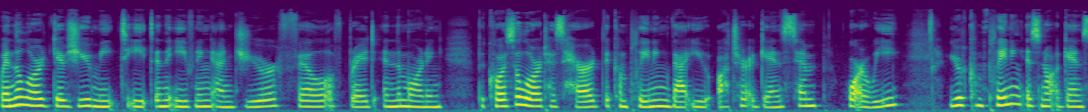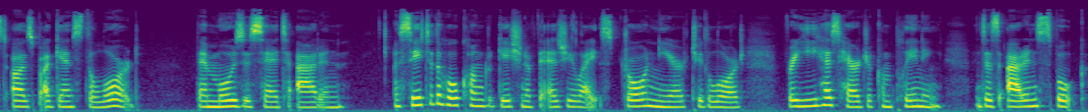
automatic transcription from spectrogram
When the Lord gives you meat to eat in the evening and your fill of bread in the morning, because the Lord has heard the complaining that you utter against him, what are we? Your complaining is not against us, but against the Lord. Then Moses said to Aaron, I say to the whole congregation of the Israelites, Draw near to the Lord, for he has heard your complaining. And as Aaron spoke,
